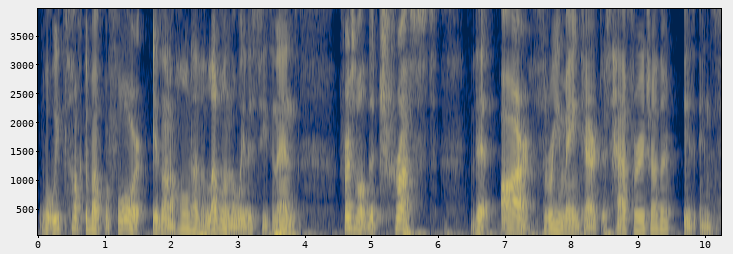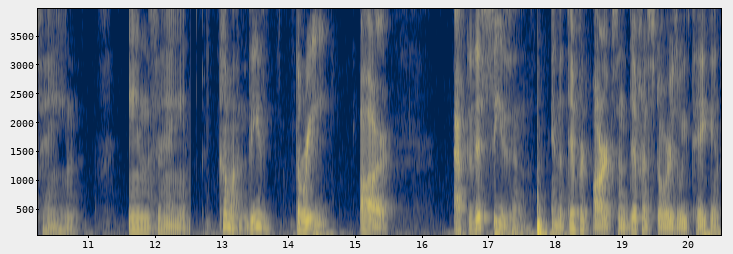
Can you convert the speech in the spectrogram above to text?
What we talked about before is on a whole nother level in the way this season ends. First of all, the trust that our three main characters have for each other is insane. Insane. Come on, these three are after this season and the different arcs and different stories we've taken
